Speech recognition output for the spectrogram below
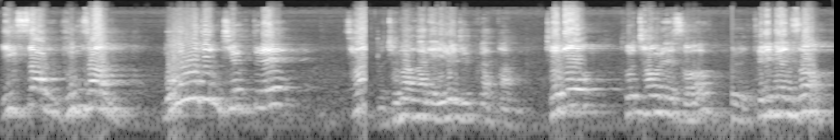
익산, 군산 모든 지역들의 사 조만간에 이루어질 것 같다. 저도 도 차원에서 드리면서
